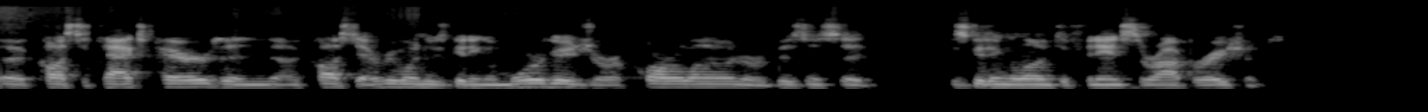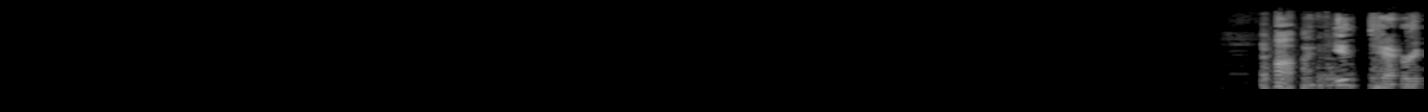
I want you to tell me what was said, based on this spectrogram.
a cost to taxpayers and a cost to everyone who's getting a mortgage or a car loan or a business that is getting a loan to finance their operations. Hi, it's Harry.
